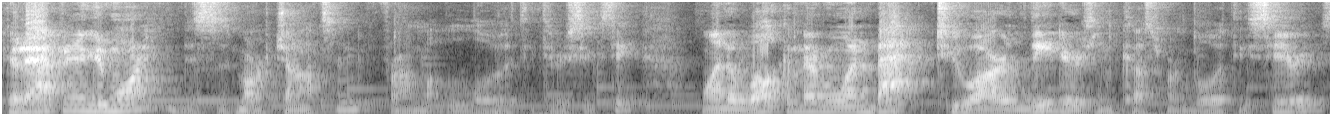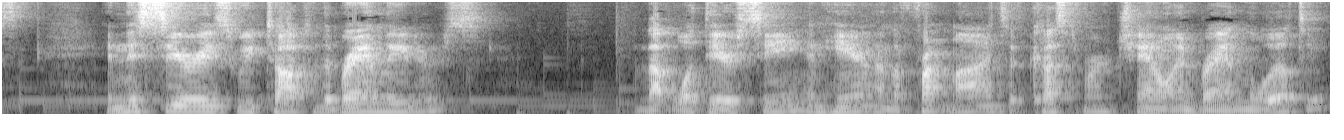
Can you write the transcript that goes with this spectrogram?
Good afternoon, good morning. This is Mark Johnson from Loyalty 360. I want to welcome everyone back to our Leaders in Customer Loyalty series. In this series, we talk to the brand leaders about what they are seeing and hearing on the front lines of customer, channel, and brand loyalty.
